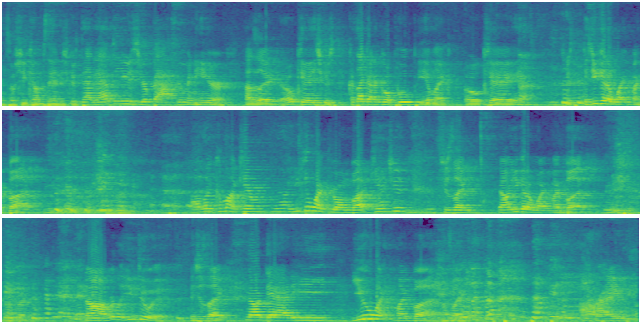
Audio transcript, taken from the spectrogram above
and so she comes in, and she goes, Dad, I have to use your bathroom in here. I was like, okay. She goes, because I got to go poopy. I'm like, okay. Because you got to wipe my butt. I was like, come on, Kim, you, can wipe your own butt, can't you? She's like, no, you got to wipe my butt. Like, no, really, you do it. And she's like, no, Daddy, you wipe my butt. I was like, all right,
